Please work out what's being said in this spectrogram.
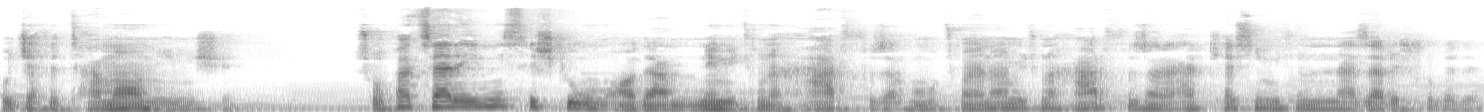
حجت تمامی میشه. صحبت سر این نیستش که اون آدم نمی‌تونه حرف بزنه. مطمئنا می‌تونه حرف بزنه. هر کسی می‌تونه نظرش رو بده.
